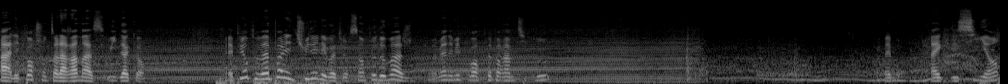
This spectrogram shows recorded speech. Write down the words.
Ah, les portes sont à la ramasse, oui, d'accord. Et puis on peut même pas les tuner les voitures, c'est un peu dommage. J'aurais bien aimé pouvoir préparer un petit peu. Mais bon, avec des scies, hein.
